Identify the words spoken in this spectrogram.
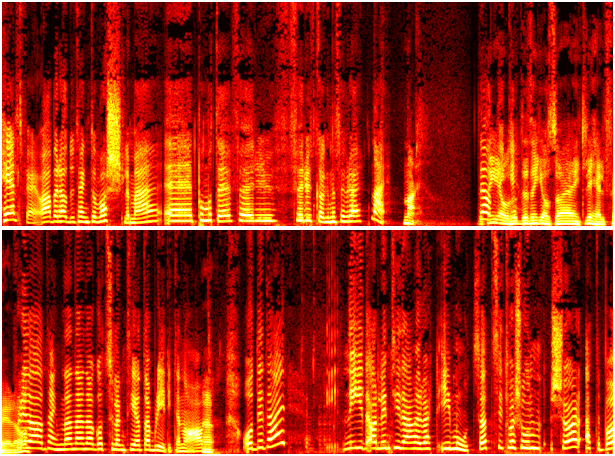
Helt fair. Og jeg bare hadde jo tenkt å varsle meg eh, på en måte før, før utgangen av februar. Nei. Nei. Det, tenker også, det tenker jeg også er egentlig helt fair. Det Fordi da tenkte jeg nei, det har gått så lang tid at da blir det ikke noe av. Ja. Og det der, i all den tid jeg har vært i motsatt situasjon sjøl etterpå,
